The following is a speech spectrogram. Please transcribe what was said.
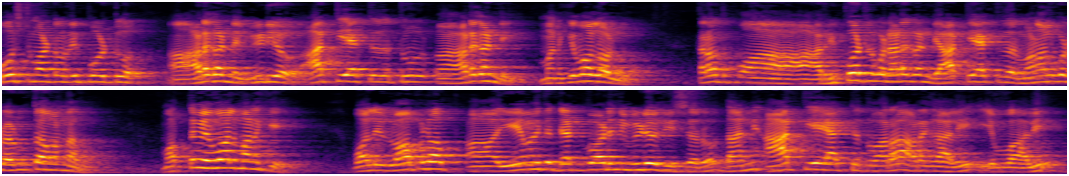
పోస్ట్ మార్టం రిపోర్టు అడగండి వీడియో ఆర్టీ యాక్ట్ టూ అడగండి మనకి ఇవ్వాలి వాళ్ళు తర్వాత ఆ రిపోర్ట్లు కూడా అడగండి ఆర్టీ యాక్ట్ మనల్ని కూడా అడుగుతా ఉన్నారు. మొత్తం ఇవ్వాలి మనకి. వాళ్ళు లోపల ఏమైతే డెడ్ బాడీని వీడియో తీశారో దాన్ని ఆర్టీఐ యాక్ట్ ద్వారా అడగాలి ఇవ్వాలి.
